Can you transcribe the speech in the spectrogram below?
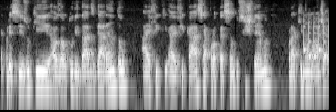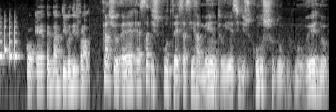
É preciso que as autoridades garantam a, efic a eficácia, a proteção do sistema para que não haja qualquer tentativa de fraude. Cássio, é, essa disputa, esse acirramento e esse discurso do governo,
